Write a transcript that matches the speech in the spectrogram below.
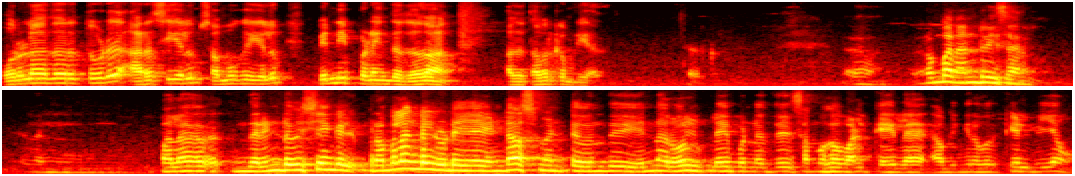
பொருளாதாரத்தோடு அரசியலும் சமூக இயலும் பின்னி பிணைந்ததுதான் அது தவிர்க்க முடியாது. ரொம்ப நன்றி சார். பல இந்த ரெண்டு விஷயங்கள் பிரபலங்களுடைய என்டாஸ்மெண்ட் வந்து என்ன ரோல் ப்ளே பண்ணுது சமூக வாழ்க்கையில அப்படிங்கிற ஒரு கேள்வியும்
